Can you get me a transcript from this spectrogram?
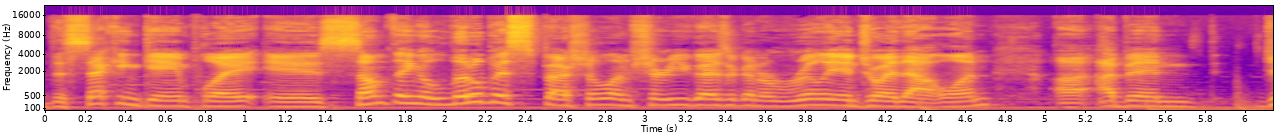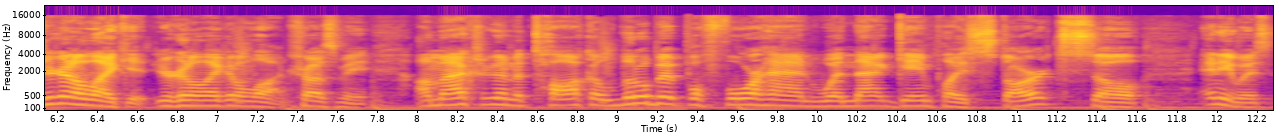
the second gameplay is something a little bit special. I'm sure you guys are going to really enjoy that one. Uh, I've been you're gonna like it. You're gonna like it a lot, trust me. I'm actually gonna talk a little bit beforehand when that gameplay starts. So, anyways,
